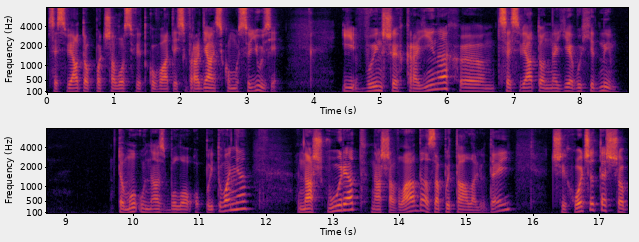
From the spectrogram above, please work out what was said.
це свято почало святкуватись в Радянському Союзі. І в інших країнах е, це свято не є вихідним. Тому у нас було опитування. Наш уряд, наша влада запитала людей, чи хочете, щоб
